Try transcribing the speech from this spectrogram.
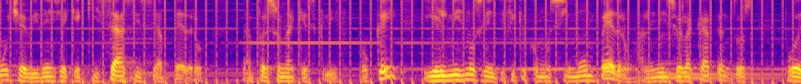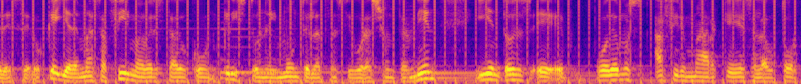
mucha evidencia que quizás sí sea Pedro la persona que escribe, ¿ok? Y él mismo se identifica como Simón Pedro al inicio de la carta, entonces puede ser, ¿ok? Y además afirma haber estado con Cristo en el monte de la transfiguración también, y entonces podemos afirmar que es el autor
